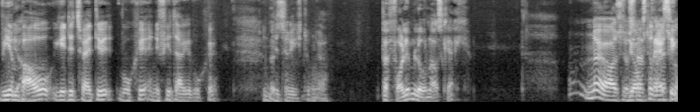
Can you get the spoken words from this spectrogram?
wie am Bau, jede zweite Woche eine Vier-Tage-Woche in diese Richtung, ja. Bei vollem Lohnausgleich? Naja, also das heißt 30,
